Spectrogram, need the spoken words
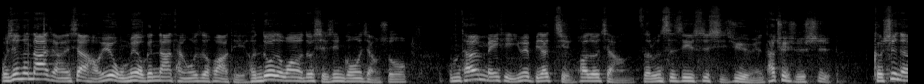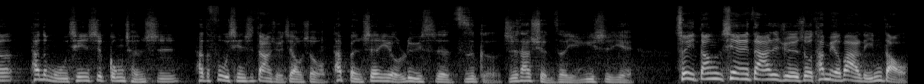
我先跟大家讲一下哈，因为我没有跟大家谈过这个话题，很多的网友都写信跟我讲说，我们台湾媒体因为比较简化，都讲泽伦斯基是喜剧演员，他确实是。可是呢，他的母亲是工程师，他的父亲是大学教授，他本身也有律师的资格，只是他选择演艺事业。所以当现在大家就觉得说他没有办法领导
